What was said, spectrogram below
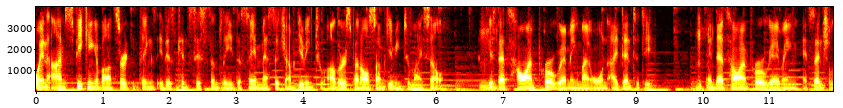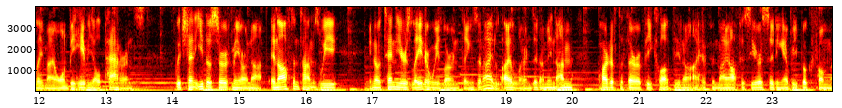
When I'm speaking about certain things, it is consistently the same message I'm giving to others, but also I'm giving to myself. Mm. Because that's how I'm programming my own identity. Mhm. And that's how I'm programming essentially my own behavioral patterns, which then either serve me or not. And oftentimes we, you know, 10 years later, we learn things, and I, I learned it. I mean, I'm part of the therapy club. You know, I have in my office here sitting every book from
